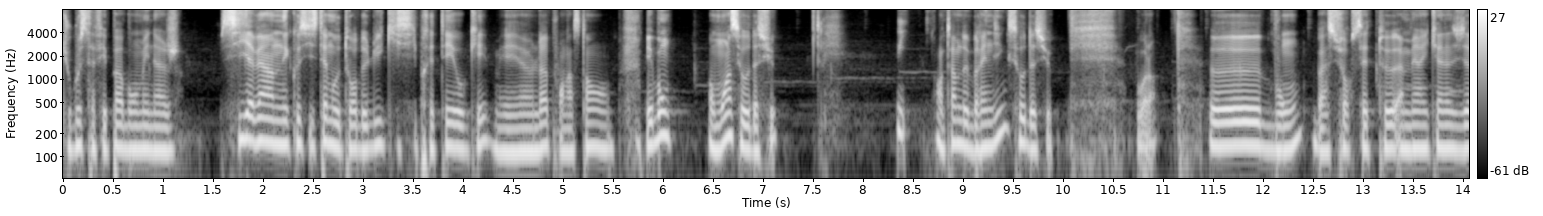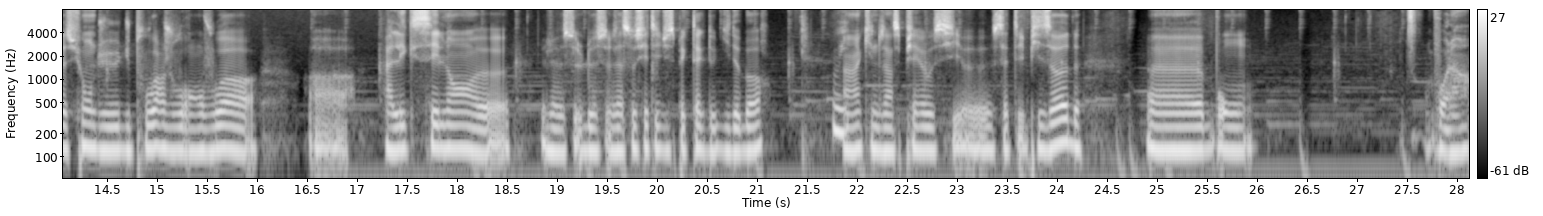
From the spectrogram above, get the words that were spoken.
du coup ça fait pas bon ménage s'il y avait un écosystème autour de lui qui s'y prêtait ok mais euh, là pour l'instant mais bon au moins c'est audacieux Oui. en termes de branding c'est audacieux voilà euh, bon, bah sur cette euh, américanisation du, du pouvoir, je vous renvoie à, à l'excellent euh, le- le- la Société du spectacle de Guy Debord, Oui. hein, qui nous a inspiré aussi euh, cet épisode. Bon, voilà,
